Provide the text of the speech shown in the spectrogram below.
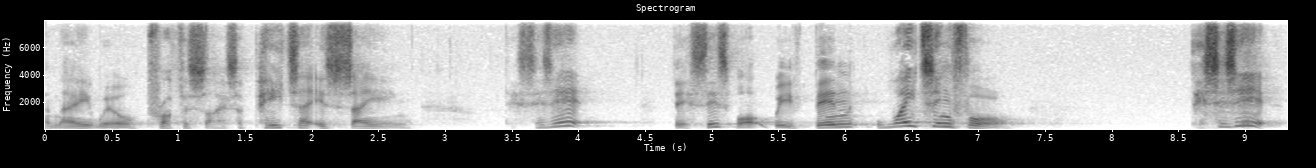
And they will prophesy. So Peter is saying, This is it. This is what we've been waiting for. This is it.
